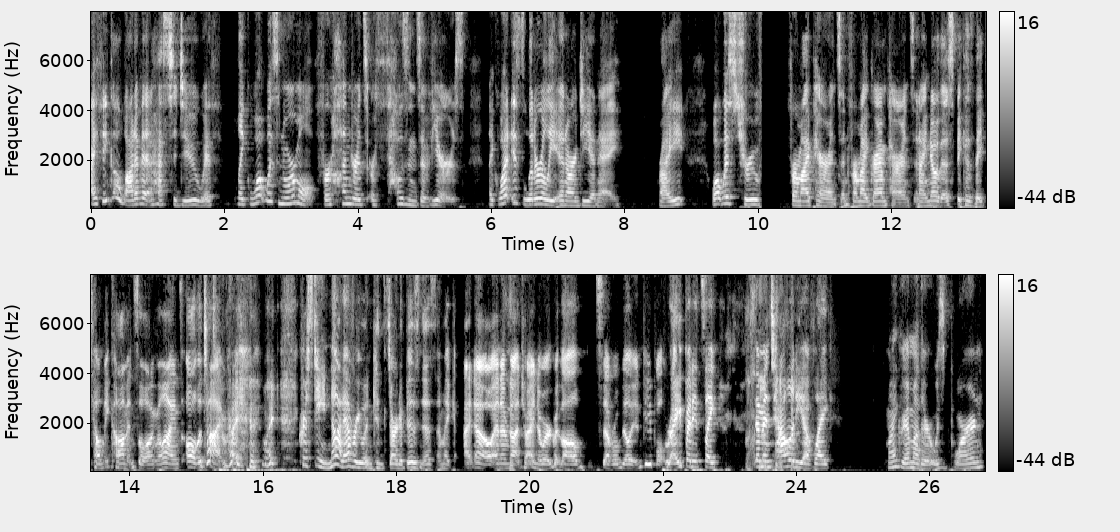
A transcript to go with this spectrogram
I think a lot of it has to do with like what was normal for hundreds or thousands of years. Like what is literally in our DNA, right? What was true for my parents and for my grandparents and I know this because they tell me comments along the lines all the time, right? like, Christine, not everyone can start a business. I'm like, I know, and I'm not trying to work with all several billion people, right? But it's like the mentality of like my grandmother was born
